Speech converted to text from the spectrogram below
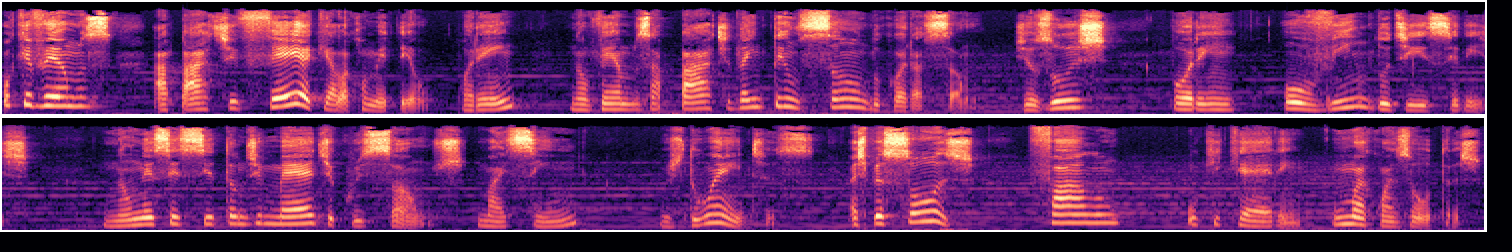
porque vemos a parte feia que ela cometeu, porém não vemos a parte da intenção do coração. Jesus, porém, ouvindo, disse-lhes: Não necessitam de médicos sãos, mas sim os doentes. As pessoas falam o que querem uma com as outras,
